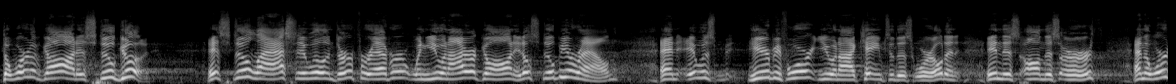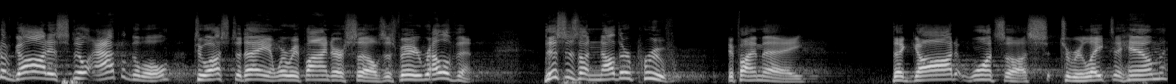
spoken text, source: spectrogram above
The Word of God is still good. It still lasts. It will endure forever. When you and I are gone, it'll still be around. And it was here before you and I came to this world and in this on this earth. And the Word of God is still applicable to us today and where we find ourselves. It's very relevant. This is another proof, if I may, that God wants us to relate to Him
